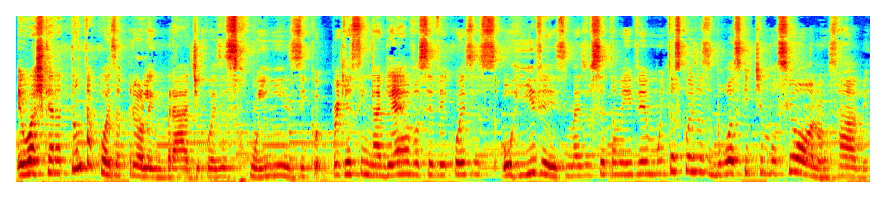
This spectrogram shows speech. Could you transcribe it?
Eu acho que era tanta coisa para eu lembrar de coisas ruins, e, porque assim, na guerra você vê coisas horríveis, mas você também vê muitas coisas boas que te emocionam, sabe?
